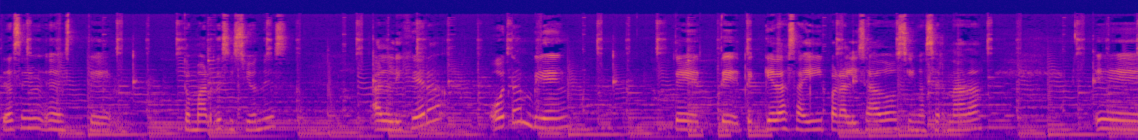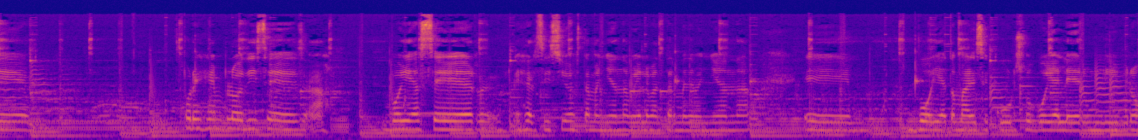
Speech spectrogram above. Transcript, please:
te hacen este, tomar decisiones a la ligera o también te, te, quedas ahí paralizado sin hacer nada. Eh, por ejemplo, dices, ah, voy a hacer ejercicio esta mañana, voy a levantarme de mañana, eh, voy a tomar ese curso, voy a leer un libro,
